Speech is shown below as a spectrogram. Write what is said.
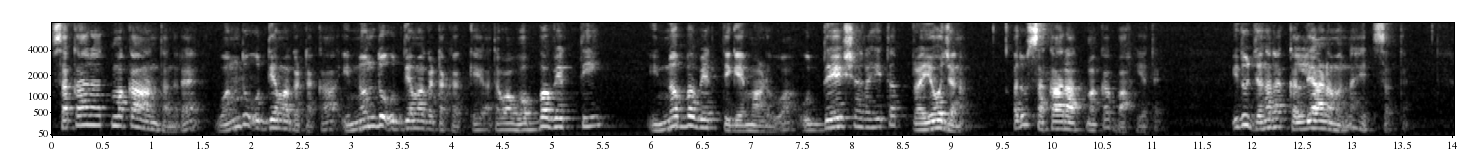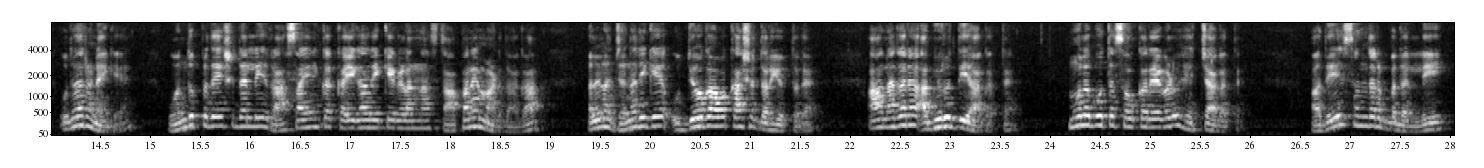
ಸಕಾರಾತ್ಮಕ ಅಂತಂದರೆ ಒಂದು ಉದ್ಯಮ ಘಟಕ ಇನ್ನೊಂದು ಉದ್ಯಮ ಘಟಕಕ್ಕೆ ಅಥವಾ ಒಬ್ಬ ವ್ಯಕ್ತಿ ಇನ್ನೊಬ್ಬ ವ್ಯಕ್ತಿಗೆ ಮಾಡುವ ಉದ್ದೇಶರಹಿತ ಪ್ರಯೋಜನ, ಅದು ಸಕಾರಾತ್ಮಕ ಬಾಹ್ಯತೆ. ಇದು ಜನರ ಕಲ್ಯಾಣವನ್ನು ಹೆಚ್ಚಿಸುತ್ತೆ. ಉದಾಹರಣೆಗೆ, ಒಂದು ಪ್ರದೇಶದಲ್ಲಿ ರಾಸಾಯನಿಕ ಕೈಗಾರಿಕೆಗಳನ್ನು ಸ್ಥಾಪನೆ ಮಾಡಿದಾಗ ಅಲ್ಲಿನ ಜನರಿಗೆ ಉದ್ಯೋಗಾವಕಾಶ ದೊರೆಯುತ್ತದೆ. ಆ ನಗರ ಅಭಿವೃದ್ಧಿಯಾಗತ್ತೆ. ಮೂಲಭೂತ ಸೌಕರ್ಯಗಳು ಹೆಚ್ಚಾಗತ್ತೆ. ಅದೇ ಸಂದರ್ಭದಲ್ಲಿ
